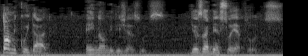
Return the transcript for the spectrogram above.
Tome cuidado, em nome de Jesus. Deus abençoe a todos.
